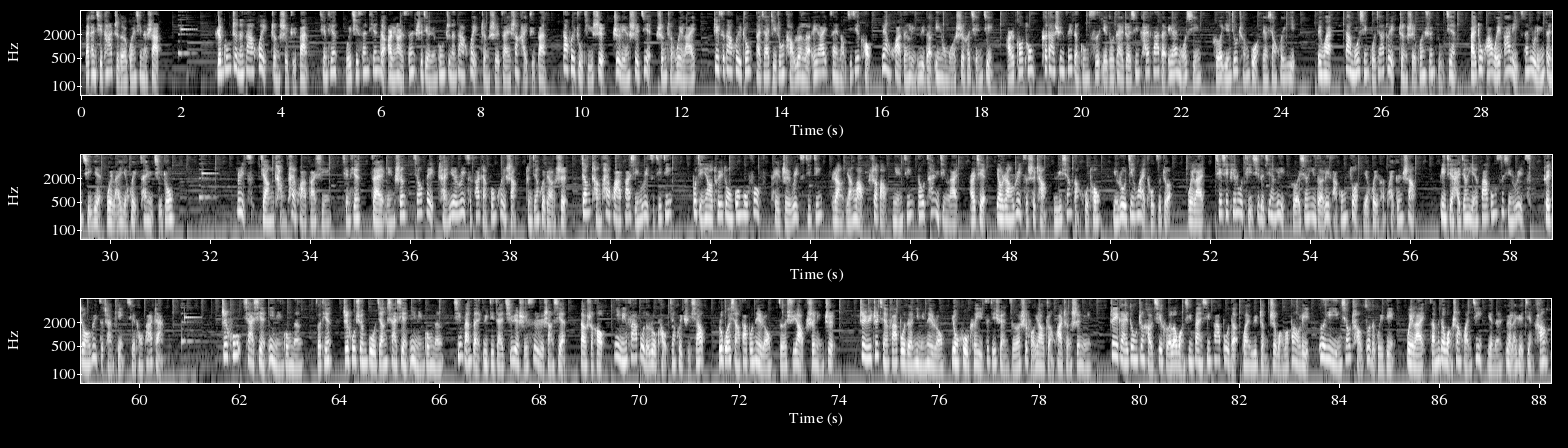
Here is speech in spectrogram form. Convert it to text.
来看其他值得关心的事儿。人工智能大会正式举办，前天为期三天的二零二三世界人工智能大会正式在上海举办。大会主题是智联世界，生成未来。这次大会中，大家集中讨论了 AI 在脑机接口、量化等领域的应用模式和前景。而高通、科大讯飞等公司也都带着新开发的 AI 模型和研究成果亮相会议。另外，大模型国家队正式官宣组建。百度、华为、阿里、三六零等企业未来也会参与其中。REITs 将常态化发行。前天在民生消费产业 REITs 发展峰会上，证监会表示将常态化发行 REITs 基金，不仅要推动公募 FOF 配置 REITs 基金，让养老、社保、年金都参与进来，而且要让 REITs 市场与香港互通，引入境外投资者。未来信息披露体系的建立和相应的立法工作也会很快跟上。并且还将研发公司型 REITs，推动 REITs 产品协同发展。知乎下线匿名功能，昨天知乎宣布将下线匿名功能，新版本预计在七月十四日上线，到时候匿名发布的入口将会取消，如果想发布内容，则需要实名制。至于之前发布的匿名内容，用户可以自己选择是否要转化成实名。这一改动正好契合了网信办新发布的关于整治网络暴力、恶意营销炒作的规定。未来咱们的网上环境也能越来越健康。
